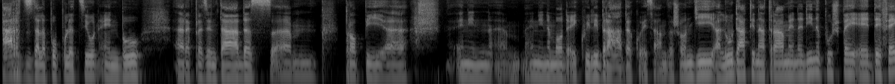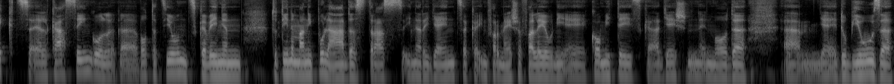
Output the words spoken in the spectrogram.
parts della popolazione en bu representadas um, propi uh, in ehm, in um, in in modo equilibrada quei sanno schon di aludat in atrame nadina puspe e defects el cas singol uh, votations che venien tutine manipuladas tras in regenza che fa faleuni e comites che ageschen in modo um, ehm, e dubiosa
